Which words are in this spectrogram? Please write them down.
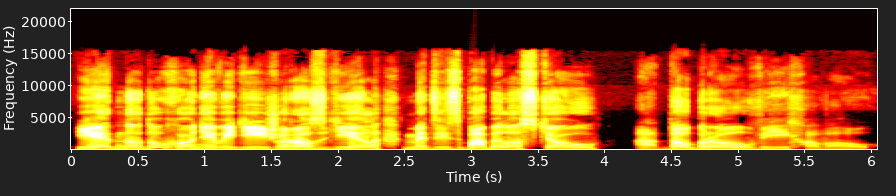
Jednoducho nevidíš rozdiel medzi zbabelosťou a dobrou výchovou.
